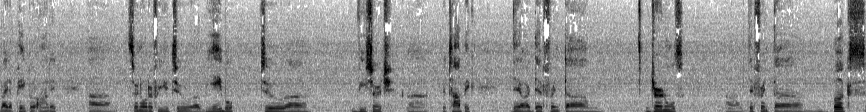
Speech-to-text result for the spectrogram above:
write a paper on it. Uh, so in order for you to uh, be able to uh, research the topic, there are different um, journals, different um, books,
